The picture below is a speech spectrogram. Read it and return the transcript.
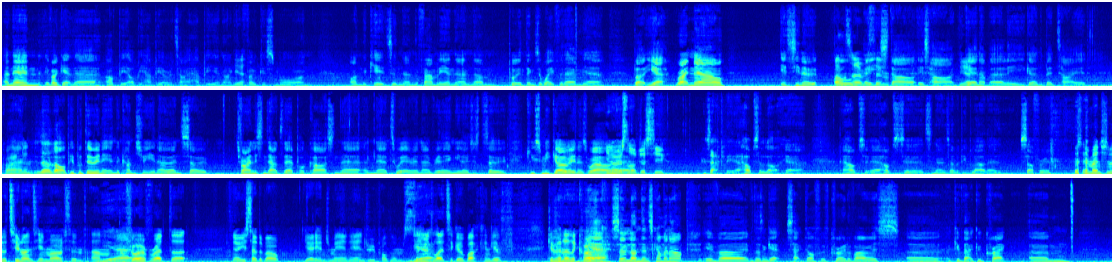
and then if I get there, I'll be I'll be happy. I retire happy, and I can Yeah. focus more on on the kids and, and the family and and um, putting things away for them. Yeah, but yeah, right now. It's you know Balancing old everything. 80 style. It's hard. You're Yeah. getting up early. You're going to bed tired. Grinding. And there's a lot of people doing it in the country, you know, and so try and listen out to their podcast and their and their Twitter and everything, you know, just so it keeps me going as well. you know, it's not just you. exactly. It helps a lot. Yeah, it helps. It helps to, to know there's other people out there suffering. So you mentioned the 219 marathon. Um, Yeah. I'm sure I've read that. You know, you said about your injury and your injury problems. So Yeah. you'd like to go back and give give another crack. Yeah, so London's coming up. If, uh, if it doesn't get sacked off with coronavirus, uh, give that a good crack. Um,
